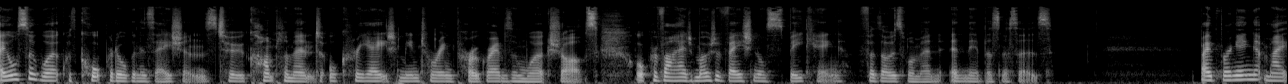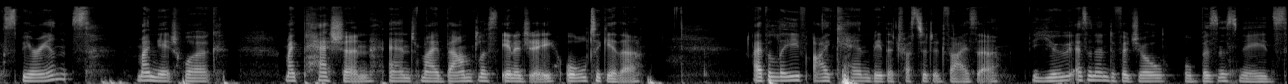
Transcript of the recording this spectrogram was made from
I also work with corporate organisations to complement or create mentoring programs and workshops or provide motivational speaking for those women in their businesses. By bringing my experience, my network, my passion, and my boundless energy all together, I believe I can be the trusted advisor you as an individual or business needs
